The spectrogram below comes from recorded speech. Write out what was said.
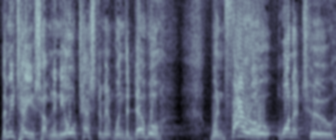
Let me tell you something. In the Old Testament, when the devil, when Pharaoh wanted to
